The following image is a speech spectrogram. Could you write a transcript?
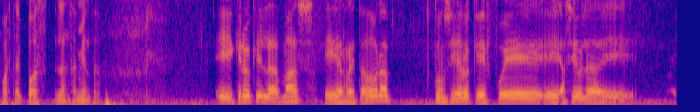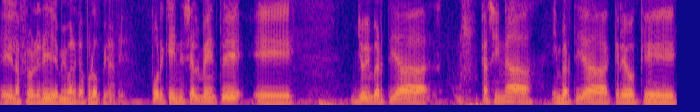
o hasta el post lanzamiento? Eh, creo que la más eh, retadora considero que fue, eh, ha sido la de la florería, mi marca propia. Porque inicialmente yo invertía casi nada, invertía creo que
